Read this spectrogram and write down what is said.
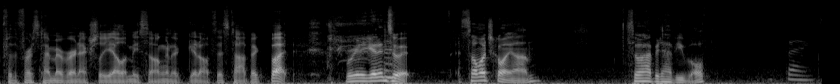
for the first time ever and actually yell at me, so I'm gonna get off this topic. But we're gonna get into it. So much going on. So happy to have you both. Thanks.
